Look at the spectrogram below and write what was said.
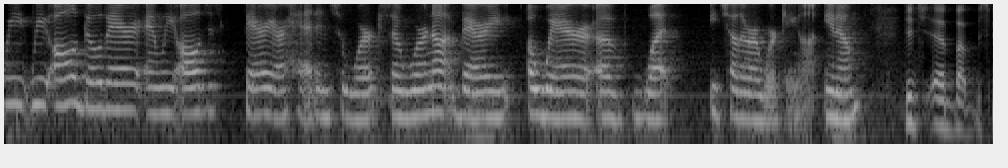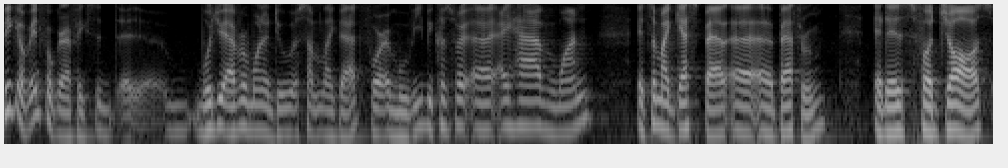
we we all go there and we all just bury our head into work, so we're not very aware of what each other are working on. You know. Did uh, but speaking of infographics, uh, would you ever want to do something like that for a movie? Because for, uh, I have one. It's in my guest ba- uh, uh, bathroom. It is for Jaws,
